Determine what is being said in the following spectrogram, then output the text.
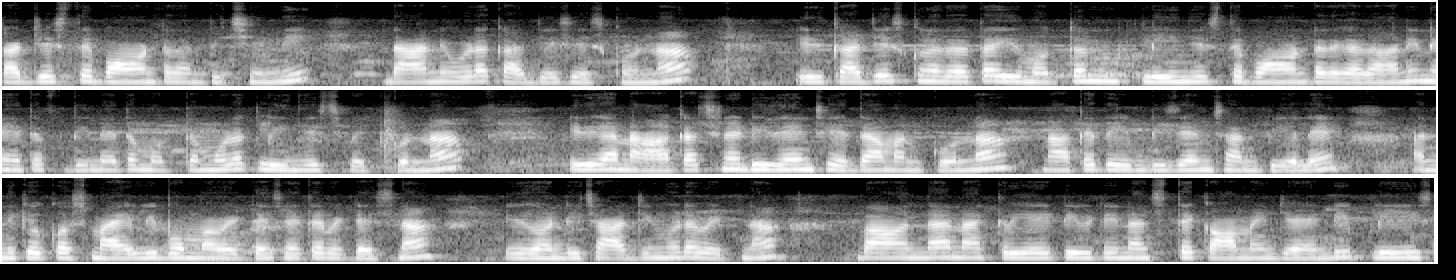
కట్ చేస్తే బాగుంటుంది అనిపించింది దాన్ని కూడా కట్ చేసేసుకున్నా. ఇది కట్ చేసుకున్న తర్వాత ఇది మొత్తం క్లీన్ చేస్తే బాగుంటుంది కదా అని నేనైతే దీన్నైతే అయితే మొత్తం కూడా క్లీన్ చేసి పెట్టుకున్నా. ఇదిగా నాకు వచ్చిన డిజైన్ చేద్దాం అనుకున్నా. నాకైతే ఏం డిజైన్స్ అనిపించలే అందుకే ఒక స్మైలీ బొమ్మ పెట్టేసి అయితే పెట్టేసిన. ఇదిగోండి ఛార్జింగ్ కూడా పెట్టిన. బాగుందా? నా క్రియేటివిటీ నచ్చితే కామెంట్ చేయండి. ప్లీజ్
